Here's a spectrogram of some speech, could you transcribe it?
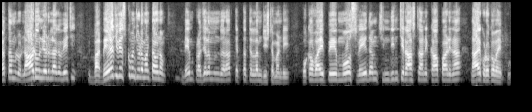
గతంలో నాడు నేడులాగా వేచి బేరేజ్ వేసుకోమని చూడమంటా ఉన్నాం. మేము ప్రజల ముందర తెట్ట తెల్లం చేసినామండి. ఒకవైపు ఏమో స్వేదం చిందించి రాష్ట్రాన్ని కాపాడిన నాయకుడు ఒకవైపు.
